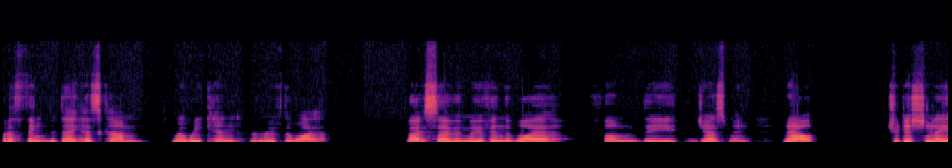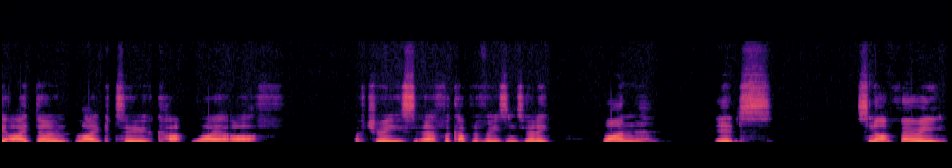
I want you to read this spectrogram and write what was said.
But I think the day has come where we can remove the wire. Right, so removing the wire from the jasmine. Now, traditionally, I don't like to cut wire off of trees uh, for a couple of reasons, really. One, it's it's not very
